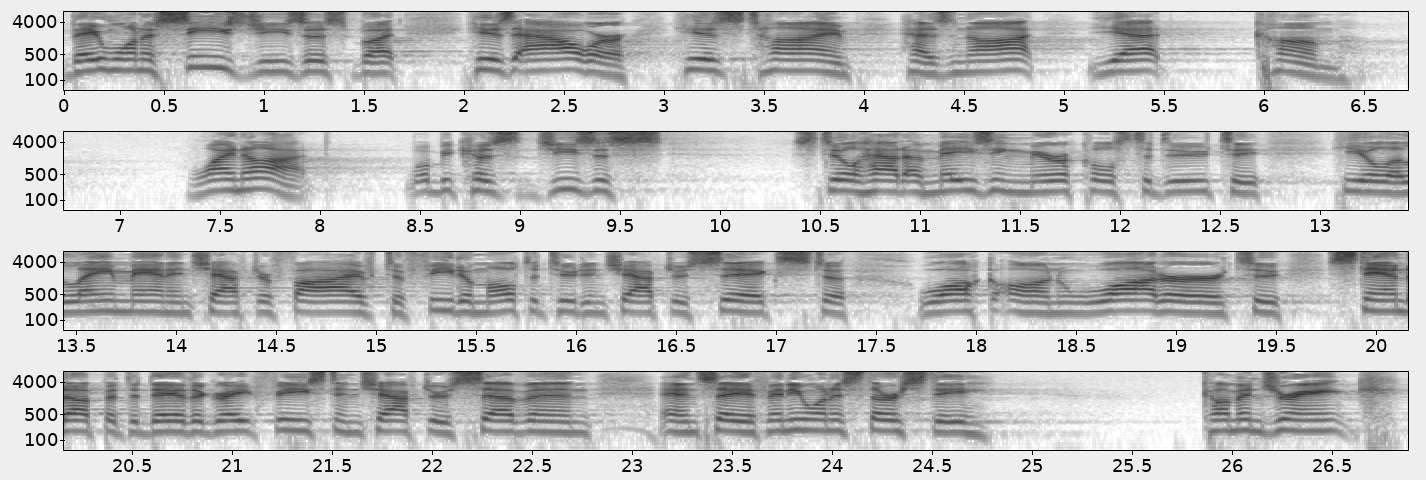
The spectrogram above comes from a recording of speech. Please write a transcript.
they want to seize Jesus, but his hour, his time has not yet come. Why not? Well, because Jesus still had amazing miracles to do to heal a lame man in chapter 5, to feed a multitude in chapter 6, to walk on water, to stand up at the day of the great feast in chapter 7 and say, If anyone is thirsty, come and drink.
